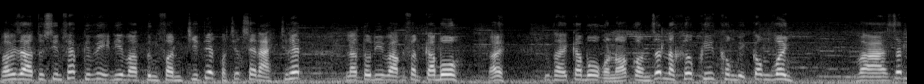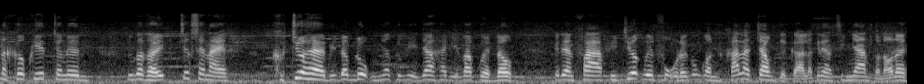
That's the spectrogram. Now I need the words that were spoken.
Và bây giờ tôi xin phép quý vị đi vào từng phần chi tiết của chiếc xe này. Trước hết là tôi đi vào cái phần cabo. Đây, chúng thấy cabo của nó còn rất là khớp khít, Không bị cong vênh. Và rất là khớp khít cho nên chúng ta thấy chiếc xe này chưa hề bị đâm đụng nha quý vị nhá Hay bị va quyệt đâu. Cái đèn pha phía trước bên phụ đấy cũng còn khá là trong Kể cả là cái đèn sinh nhan của nó đây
